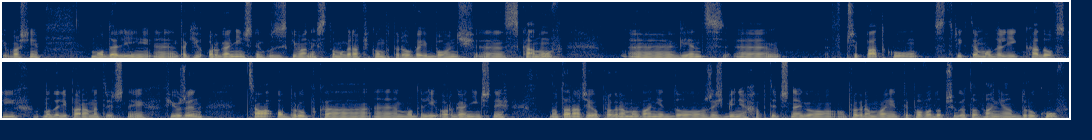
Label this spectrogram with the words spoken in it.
i właśnie modeli e, takich organicznych uzyskiwanych z tomografii komputerowej bądź e, skanów, e, więc e, w przypadku stricte modeli CAD-owskich, modeli parametrycznych Fusion, cała obróbka e, modeli organicznych, no to raczej oprogramowanie do rzeźbienia haptycznego, oprogramowanie typowo do przygotowania druków,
